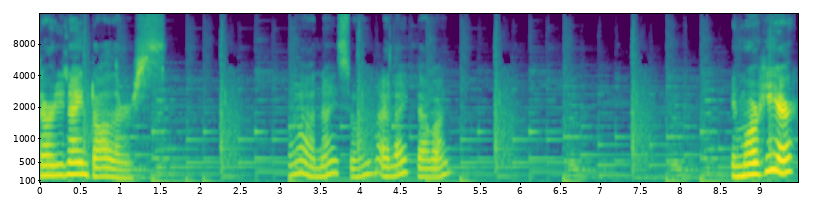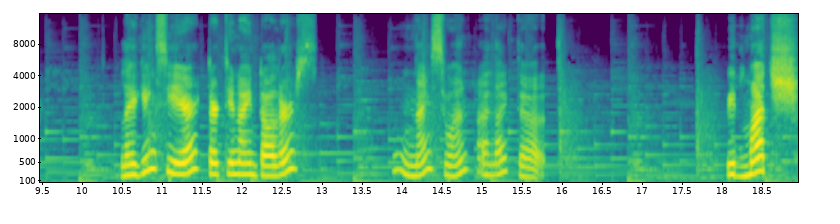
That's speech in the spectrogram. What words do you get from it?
$39. Oh, nice one. I like that one. And more here. Leggings here, $39. Mm, nice one. I like that. With much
